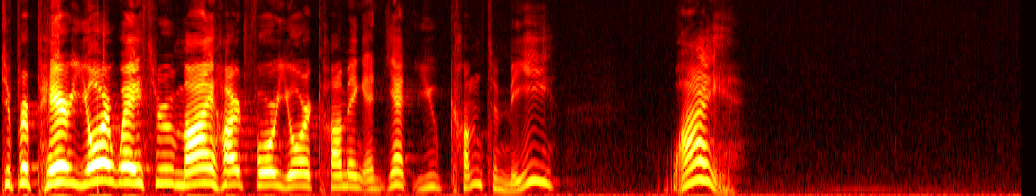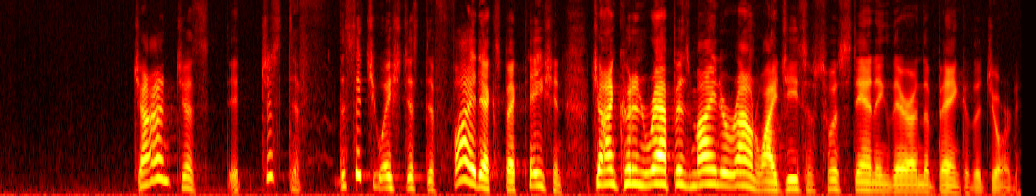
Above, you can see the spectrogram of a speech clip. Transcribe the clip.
to prepare your way through my heart for your coming. And yet you come to me? Why? John just, it just the situation just defied expectation. John couldn't wrap his mind around why Jesus was standing there on the bank of the Jordan.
